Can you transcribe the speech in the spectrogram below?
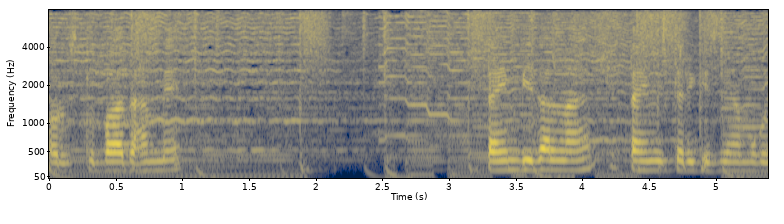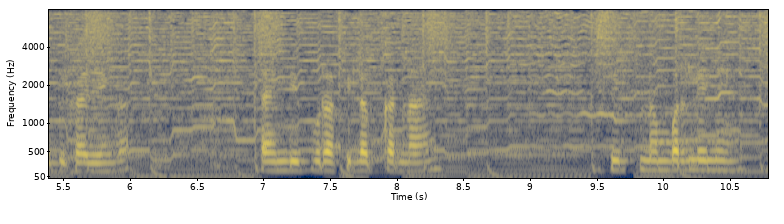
और उसके बाद हमें टाइम भी डालना है टाइम इस तरीके से हमको दिखाई देगा। टाइम भी पूरा फिलअप करना है। सिर्फ़ नंबर लेने हैं।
